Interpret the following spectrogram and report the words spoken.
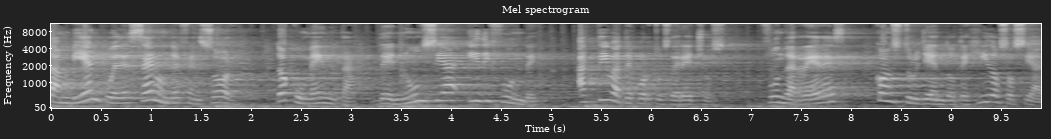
También puedes ser un defensor. Documenta, denuncia y difunde. Actívate por tus derechos. Funda redes construyendo tejido social.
